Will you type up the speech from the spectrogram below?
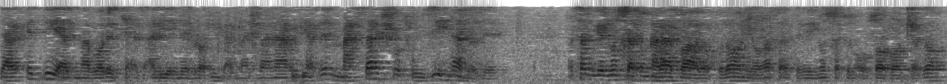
در عده از موارد که از علی ابن ابراهیم بر مجموع نقل کرده مصدرش رو توضیح نداده. مثلا میگه نصفتون قرارت و علا یا مثلا نصفتون اوصاف و کذا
